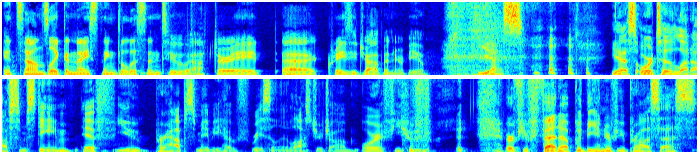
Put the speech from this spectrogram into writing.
It sounds like a nice thing to listen to after a uh, crazy job interview. Yes. yes. Or to let off some steam if you perhaps maybe have recently lost your job or if you've, or if you're fed up with the interview process.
